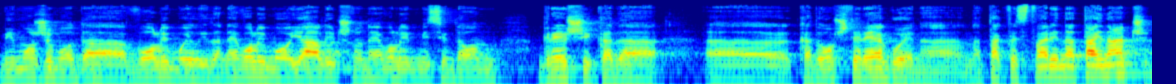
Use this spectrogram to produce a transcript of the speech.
mi možemo da volimo ili da ne volimo. Ja lično ne volim. Mislim da on greši kada, kada uopšte reaguje na, na takve stvari na taj način.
